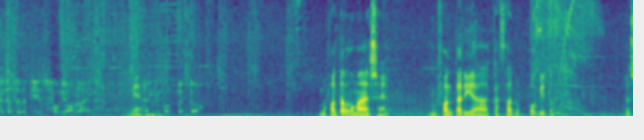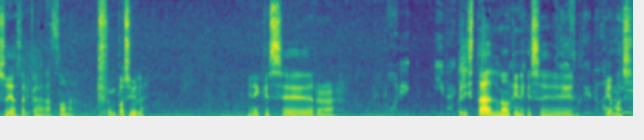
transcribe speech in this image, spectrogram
The facility is fully online. Bien. Me falta algo más, ¿eh? Me faltaría cazar un poquito. Pero eso ya cerca de la zona. Imposible. Tiene que ser... Cristal, no, tiene que ser biomasa.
